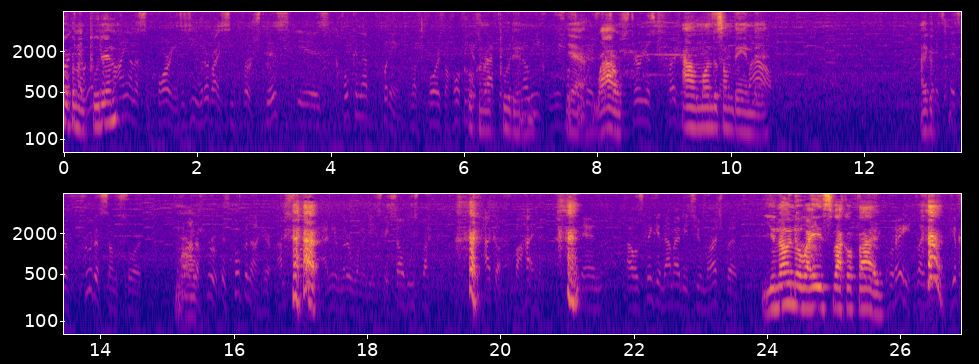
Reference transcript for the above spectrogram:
market, coconut pudding. on a safari and just eat whatever I see first. This is coconut pudding, and of course the whole thing Coconut is wrapped pudding. in leaf. and this looks Yeah, wow. this mysterious I'm onto inside. something in there. Wow. I got, It's, it's a fruit of some sort. Wow. Not a fruit. It's coconut here. I'm sorry. I need another one of these. They sell these by pack of five. and I was thinking that might be too much, but you now know why he's back of five. great. It's like gift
